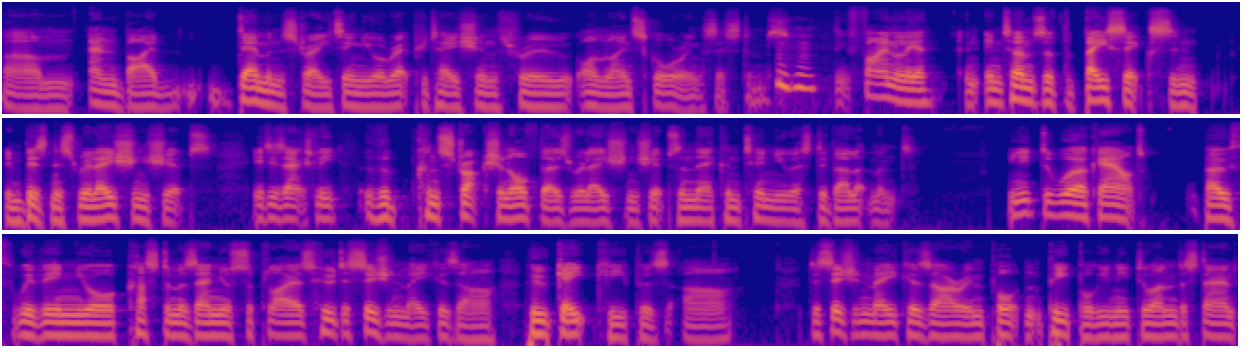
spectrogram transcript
um, and by demonstrating your reputation through online scoring systems. Mm-hmm. Finally, in, in terms of the basics in, in business relationships, it is actually the construction of those relationships and their continuous development. You need to work out both within your customers and your suppliers who decision makers are, who gatekeepers are. Decision makers are important people. You need to understand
